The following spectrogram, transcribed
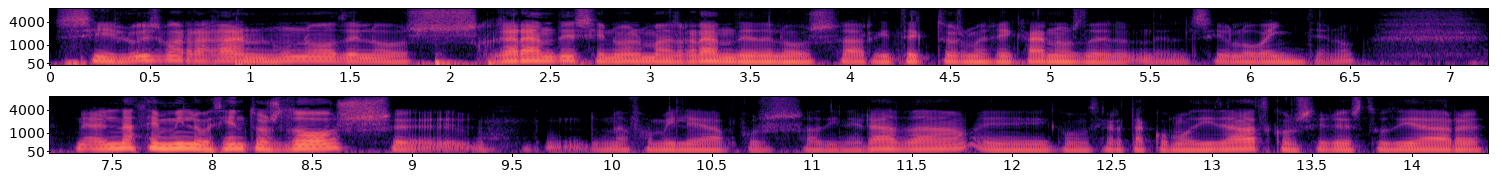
Sí, Luis Barragán, uno de los grandes, si no el más grande de los arquitectos mexicanos del, del siglo XX, ¿no? Él nace en 1902, eh, una familia pues adinerada, eh, con cierta comodidad, consigue estudiar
